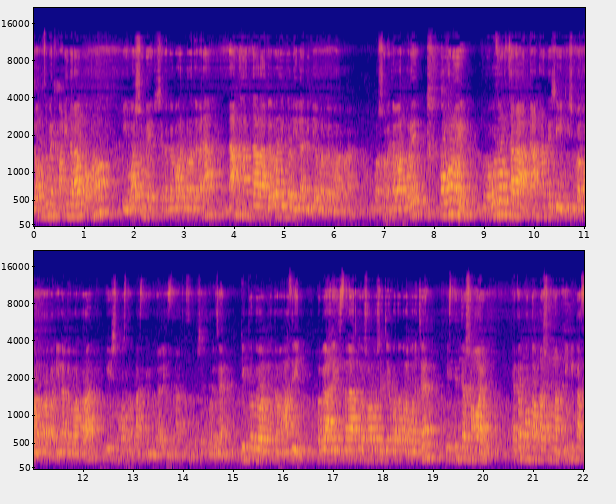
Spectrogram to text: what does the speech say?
জমজমের পানি দ্বারাও কখনো এই ওয়াশরুমে সেটা ব্যবহার করা যাবে না। ডান হাত দ্বারা ব্যবহৃত ঢিলা দ্বিতীয়বার ব্যবহার করা। ওয়াশরুমে যাওয়ার পরে কখনোই কোনো ওজন ছাড়া ডান হাতে সেই টিস্যু ব্যবহার করা বা ঢিলা ব্যবহার করা এই সমস্ত কাজ থেকে নবী আলী ইসলাম নিষেধ করেছেন। ঠিক তো দেওয়ার নবী আলী ইসলাম সর্বশেষ যে কথাগুলো বলেছেন, ইস্তিনজার সময় এতক্ষণ তো আমরা শুনলাম কি কি কাজ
